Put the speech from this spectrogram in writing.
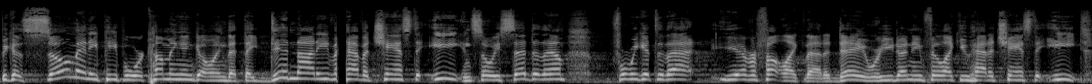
because so many people were coming and going that they did not even have a chance to eat. And so he said to them, before we get to that, you ever felt like that? A day where you didn't even feel like you had a chance to eat.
